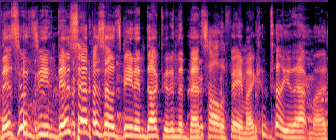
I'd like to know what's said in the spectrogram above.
this one's being this episode's being inducted in the Bets Hall of Fame. I can tell you that much.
